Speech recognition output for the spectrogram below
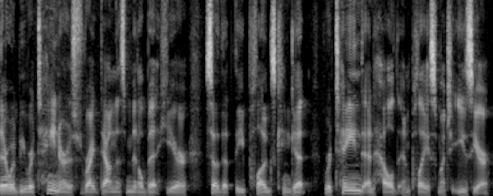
there would be retainers right down this middle bit here so that the plugs can get retained and held in place much easier.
